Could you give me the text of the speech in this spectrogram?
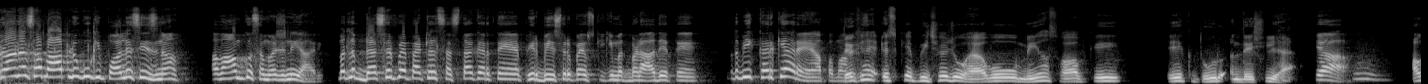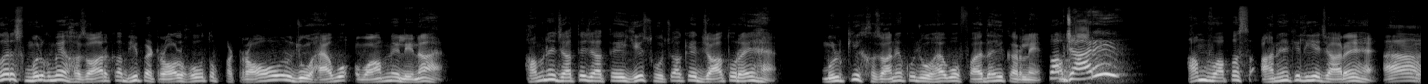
राणा साहब आप लोगों की पॉलिसीज़ ना? आवाम को समझ नहीं आ रही। मतलब दस रुपए पेट्रोल सस्ता करते हैं फिर बीस रुपए उसकी कीमत बढ़ा देते हैं। मतलब ये कर क्या रहे हैं आप देखें इसके पीछे जो है वो मियाँ साहब की एक दूर अंदेशी है। क्या? अगर इस मुल्क में हज़ार का भी पेट्रोल हो तो पेट्रोल जो है वो अवाम ने लेना है। हमने जाते जाते ये सोचा कि जा तो रहे हैं मुल्क की खजाने को जो है वो फ़ायदा ही कर लें। तो आप जा रहे हैं? हम वापस आने के लिए जा रहे हैं। हाँ।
